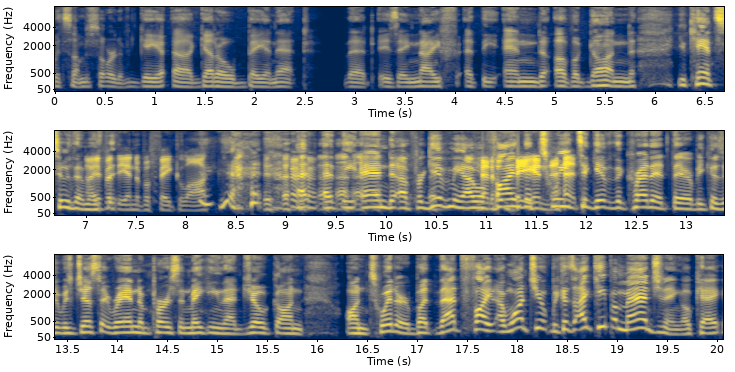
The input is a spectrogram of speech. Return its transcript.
with some sort of gay, uh, ghetto bayonet that is a knife at the end of a gun. You can't sue them. Knife if at the end of a fake lock. yeah, at, at the end, uh, forgive me. I will find the tweet to give the credit there because it was just a random person making that joke on on Twitter. But that fight, I want you because I keep imagining. Okay,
